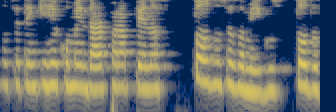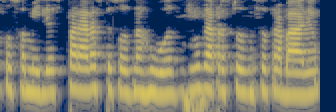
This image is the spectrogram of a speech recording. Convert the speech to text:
Você tem que recomendar para apenas todos os seus amigos, todas as suas famílias, parar as pessoas na rua, divulgar para as pessoas no seu trabalho,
